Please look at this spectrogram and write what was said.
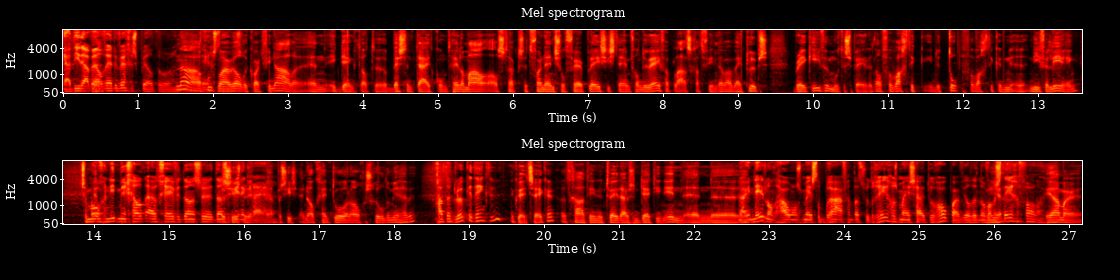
Ja, die daar wel Eh, werden weggespeeld door Nou, goed, tegenstander. maar wel de kwartfinale. En ik denk dat er best een tijd komt, helemaal als straks het financial fair play systeem van de UEFA plaats gaat vinden, waarbij clubs break-even moeten spelen. Dan verwacht ik in de top verwacht ik een eh, nivellering. Ze mogen niet meer geld uitgeven dan ze, dan ze binnenkrijgen. Ja, precies. En ook geen torenhoge schulden meer hebben. Gaat het lukken, denkt u? Ik weet zeker. Het gaat in 2013 in. En, eh, Nou, in Nederland houden we ons meestal braaf aan dat soort regels. Maar in Zuid-Europa wil dat nog wel eens Ja. tegenvallen. Ja, maar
